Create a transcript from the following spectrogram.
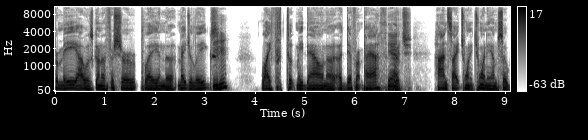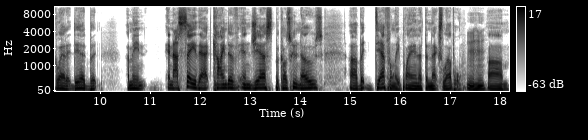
for me, I was going to for sure play in the major leagues. Mhm. life took me down a, a different path, Yeah. which hindsight 2020, I'm so glad it did. But I mean, and I say that kind of in jest because who knows, uh, but definitely playing at the next level. Mhm. Um,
